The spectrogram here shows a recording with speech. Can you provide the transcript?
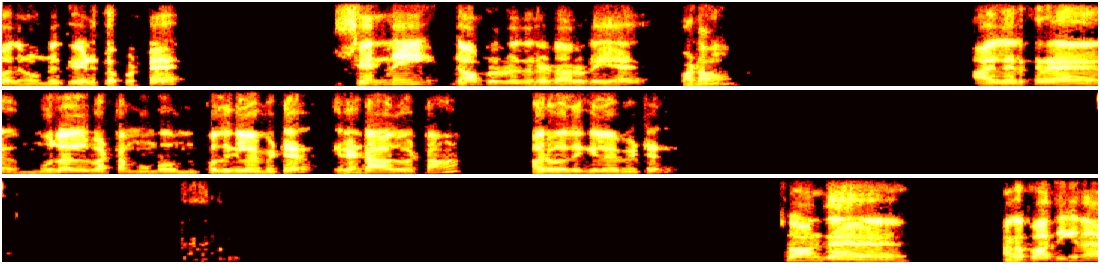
பதினொன்றுக்கு எடுக்கப்பட்ட சென்னை டாக்டர் ரதரடாருடைய படம். அதில் இருக்கிற முதல் வட்டம் வந்து முப்பது கிலோமீட்டர் இரண்டாவது வட்டம் அறுபது கிலோமீட்டர். ஸோ அந்த அங்கே பார்த்தீங்கன்னா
